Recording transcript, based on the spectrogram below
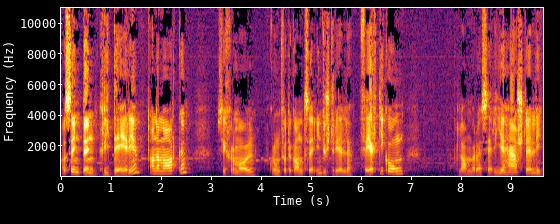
Was sind denn Kriterien an einer Marke? Sicher mal aufgrund von der ganzen industriellen Fertigung, Klammer Serienherstellung,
